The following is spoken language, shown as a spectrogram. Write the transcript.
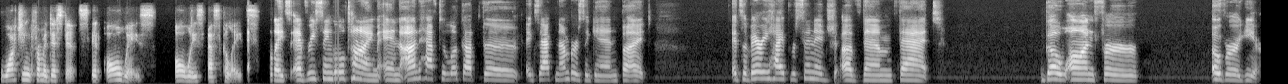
watching from a distance. It always always escalates. Escalates every single time and I'd have to look up the exact numbers again, but it's a very high percentage of them that go on for over a year.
